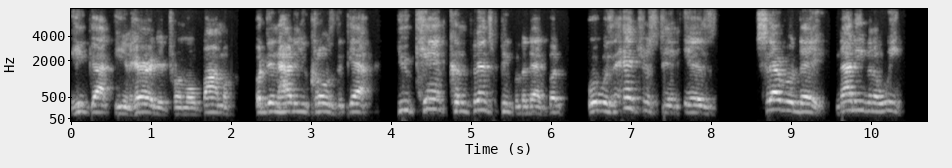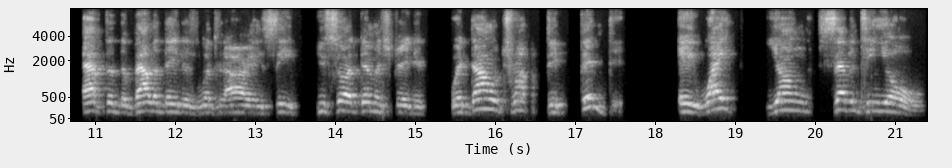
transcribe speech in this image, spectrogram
he got, he inherited from Obama. But then how do you close the gap? You can't convince people of that. But what was interesting is several days, not even a week after the validators went to the RNC, you saw it demonstrated where Donald Trump defended a white young 17 year old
